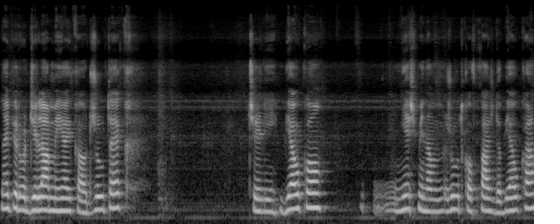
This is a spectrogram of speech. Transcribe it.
Najpierw oddzielamy jajka od żółtek, czyli białko. Nie śmie nam żółtko wpaść do białka.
